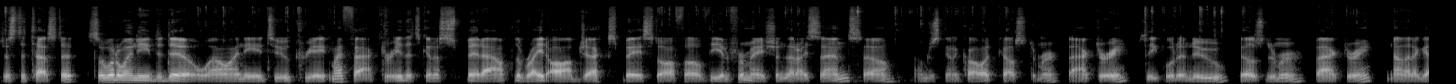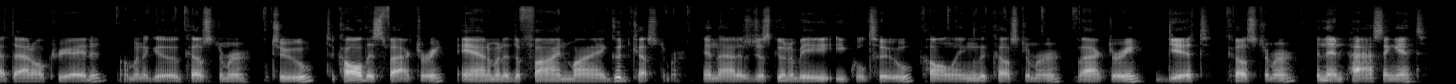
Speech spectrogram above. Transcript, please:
just to test it. So what do I need to do? Well, I need to create my factory that's going to spit out the right objects based off of the information that I send. So I'm just going to call it customer factory is equal to new customer factory. Now that I got that all created, I'm going to go customer 2 to call this factory and I'm going to define my good customer and that is just going to be equal to calling the customer factory get customer and then passing it.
